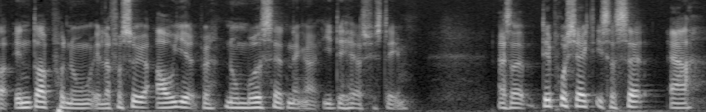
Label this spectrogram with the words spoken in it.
at ændre på nogle, eller forsøge at afhjælpe nogle modsætninger i det her system. Altså, det projekt i sig selv er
